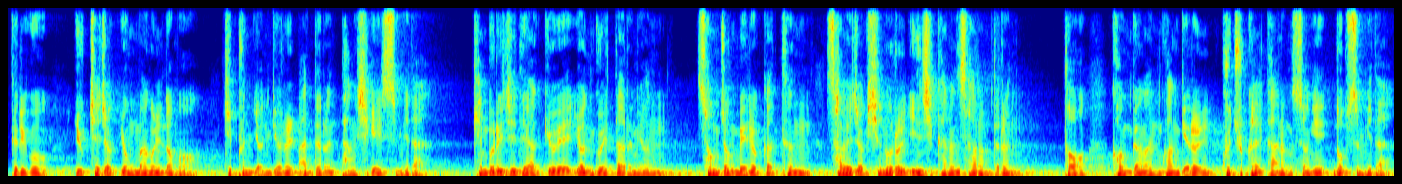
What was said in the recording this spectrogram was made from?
그리고 육체적 욕망을 넘어 깊은 연결을 만드는 방식에 있습니다. 캠브리지 대학교의 연구에 따르면 성적 매력 같은 사회적 신호를 인식하는 사람들은 더 건강한 관계를 구축할 가능성이 높습니다.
